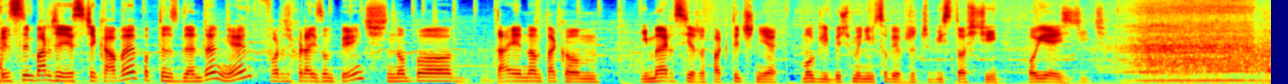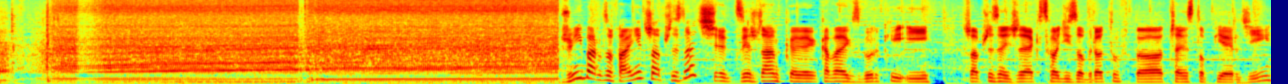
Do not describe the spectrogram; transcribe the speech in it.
Więc tym bardziej jest ciekawe pod tym względem, nie? Forza Horizon 5, no bo daje nam taką imersję, że faktycznie moglibyśmy nim sobie w rzeczywistości pojeździć. Brzmi bardzo fajnie, trzeba przyznać. Zjeżdżałem kawałek z górki i trzeba przyznać, że jak schodzi z obrotów, to często pierdzi.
